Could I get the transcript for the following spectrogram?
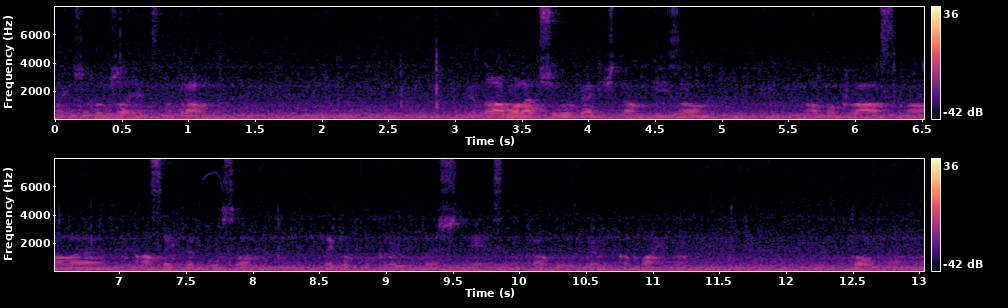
Także dobrze jest, naprawdę. Wiadomo, lepszy byłby jakiś tam Bizon albo Glass, no ale Massey Ferguson tego pokroju też nie jest naprawdę złym kombajnem. Dobra, no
